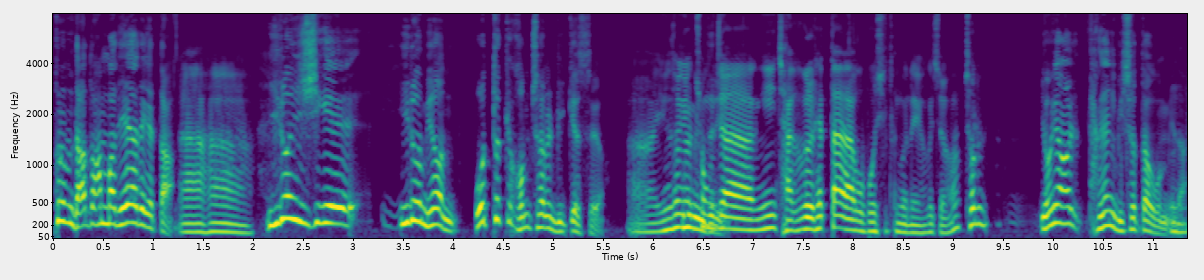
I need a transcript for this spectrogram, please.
그러면 나도 한마디 해야 되겠다. 아하. 이런 식의 이러면 어떻게 검찰을 믿겠어요? 아, 윤석열 국민들이. 총장이 자극을 했다라고 보시는 거네요. 그죠? 저는 영향을 당연히 미쳤다고 봅니다.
